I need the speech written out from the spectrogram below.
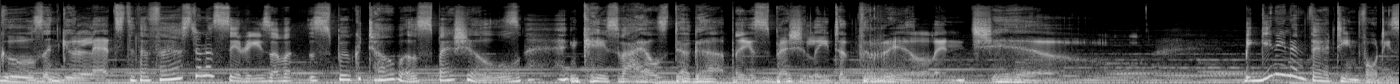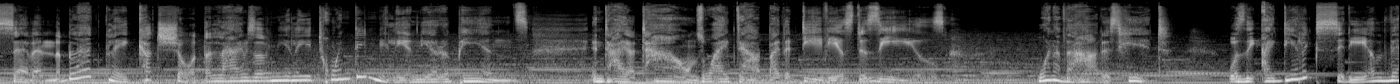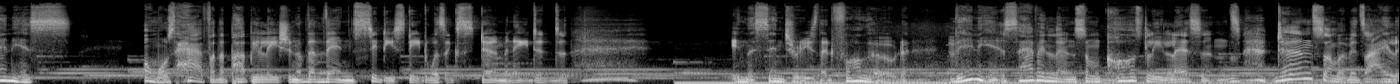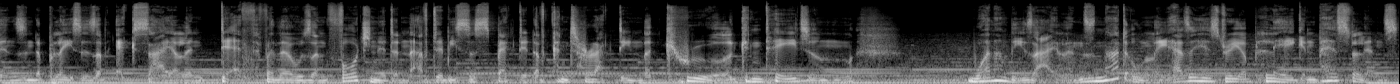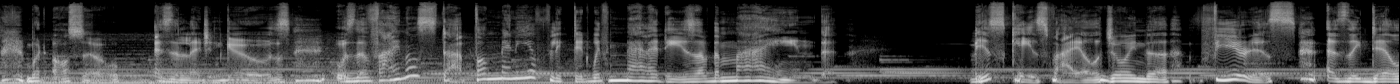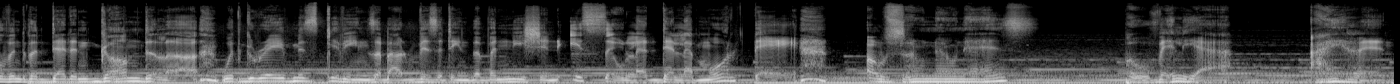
ghouls and ghoulettes to the first in a series of Spooktober specials. Case files dug up especially to thrill and chill. Beginning in 1347, the Black Plague cut short the lives of nearly 20 million Europeans. Entire towns wiped out by the devious disease. One of the hardest hit was the idyllic city of Venice. Almost half of the population of the then city state was exterminated. In the centuries that followed, Venice, having learned some costly lessons, turned some of its islands into places of exile and death for those unfortunate enough to be suspected of contracting the cruel contagion. One of these islands not only has a history of plague and pestilence, but also, as the legend goes, was the final stop for many afflicted with maladies of the mind. This case file joined the Furious as they delve into the deadened gondola with grave misgivings about visiting the Venetian Isola della Morte, also known as Poveglia Island.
